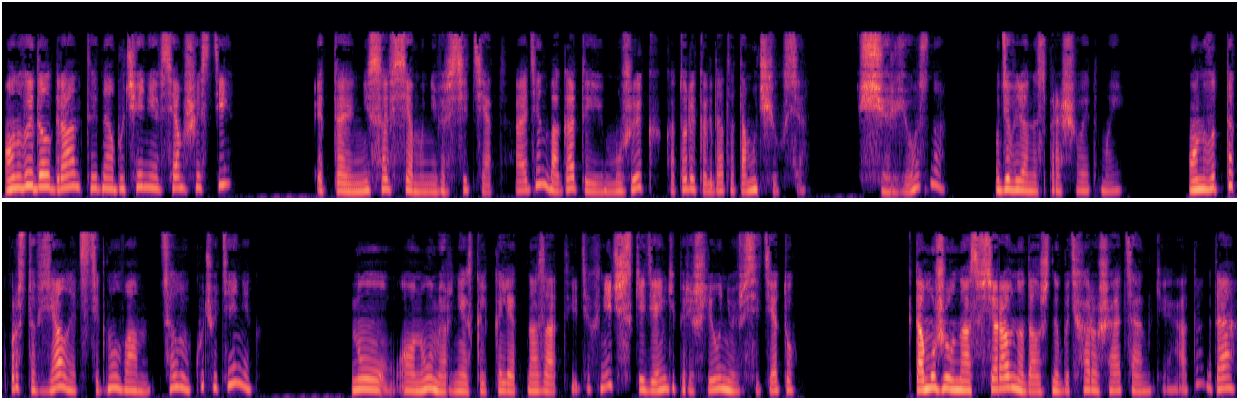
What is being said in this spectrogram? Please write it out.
«Он выдал гранты на обучение всем шести?» «Это не совсем университет, а один богатый мужик, который когда-то там учился». «Серьезно?» — удивленно спрашивает Мэй. «Он вот так просто взял и отстегнул вам целую кучу денег?» «Ну, он умер несколько лет назад, и технические деньги перешли университету. К тому же у нас все равно должны быть хорошие оценки, а тогда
